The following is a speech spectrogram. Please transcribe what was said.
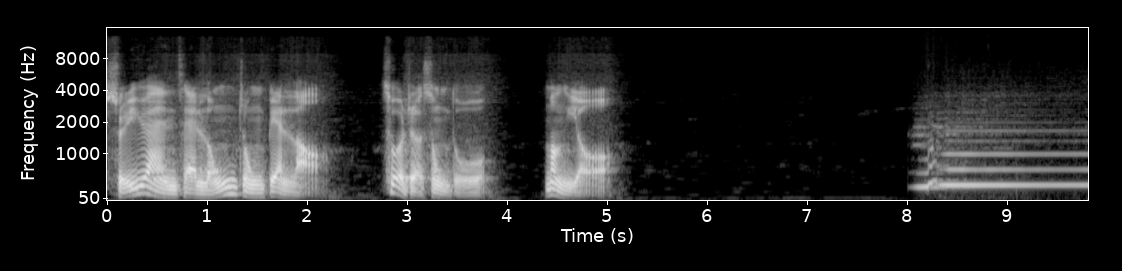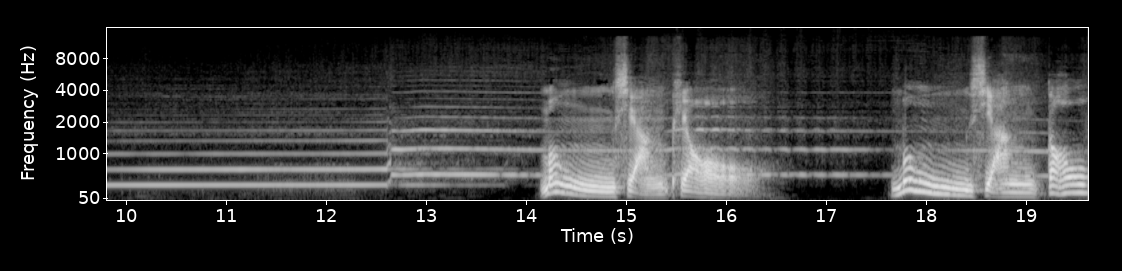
谁愿在笼中变老？作者诵读：梦有。梦想飘，梦想高，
